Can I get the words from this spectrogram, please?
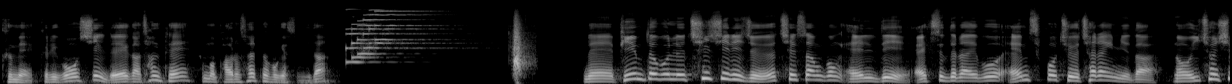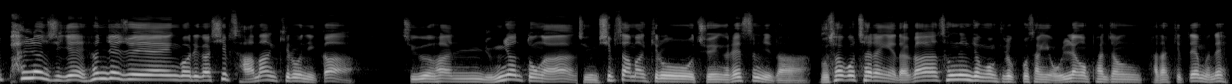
금액 그리고 실내관 상태 한번 바로 살펴보겠습니다. 네, BMW 7 시리즈 730LD X드라이브 M 스포츠 차량입니다. 어, 2018년식에 현재 주행 거리가 14만 킬로니까 지금 한 6년 동안 지금 14만 킬로 주행을 했습니다. 무사고 차량에다가 성능 점검 기록 보상이 올량업 판정 받았기 때문에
